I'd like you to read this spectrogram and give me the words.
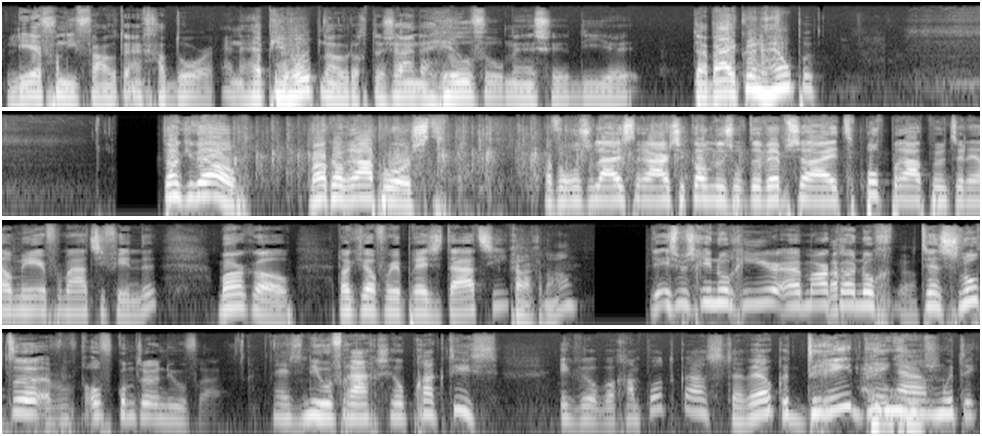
leer van die fouten en ga door. En heb je hulp nodig, er zijn er heel veel mensen die je daarbij kunnen helpen. Dankjewel, Marco Raaphorst. En voor onze luisteraars, je kan dus op de website potpraat.nl meer informatie vinden. Marco, dankjewel voor je presentatie. Graag gedaan. Er is misschien nog hier, uh, Marco, Wacht, nog ja. ten slotte, of komt er een nieuwe vraag? Nee, de nieuwe vraag is heel praktisch. Ik wil wel gaan podcasten. Welke drie dingen moet ik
